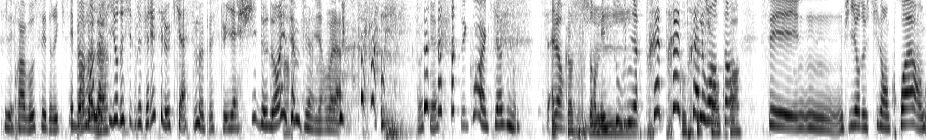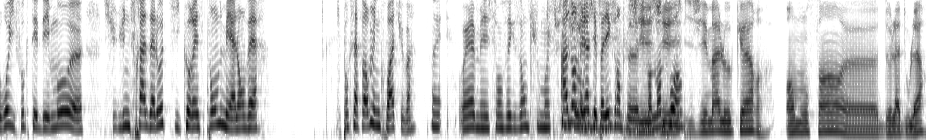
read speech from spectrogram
C'est- Bravo Cédric. Et c'est ben, moi, ma figure de style préférée, c'est le chiasme, parce qu'il y a chi dedans et ça me fait rire, voilà. Ok. C'est quoi un chiasme? Alors, dans tu- mes souvenirs très, très, très lointains, c'est une, figure de style en croix. En gros, il faut que tu aies des mots euh, d'une phrase à l'autre qui correspondent, mais à l'envers. Pour que ça forme une croix, tu vois. Ouais, mais sans exemple, moi tu sais. Ah non, mais là, j'ai pas d'exemple. Tu J'ai- m'en demandes trop. hein. J'ai mal au cœur en mon sein euh, de la douleur.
